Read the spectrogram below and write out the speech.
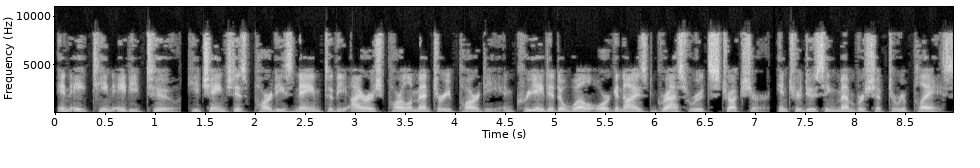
In 1882, he changed his party's name to the Irish Parliamentary Party and created a well-organised grassroots structure, introducing membership to replace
